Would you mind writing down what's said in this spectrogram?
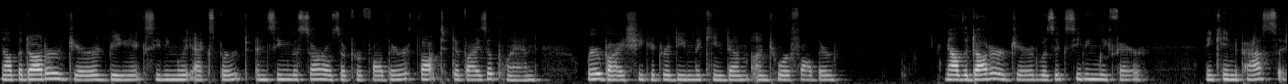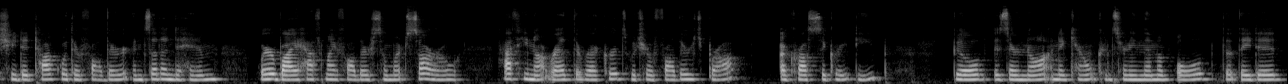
Now the daughter of Jared, being exceedingly expert, and seeing the sorrows of her father, thought to devise a plan whereby she could redeem the kingdom unto her father. Now the daughter of Jared was exceedingly fair. And it came to pass that she did talk with her father, and said unto him, Whereby hath my father so much sorrow? Hath he not read the records which her fathers brought across the great deep? Build, is there not an account concerning them of old that they did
